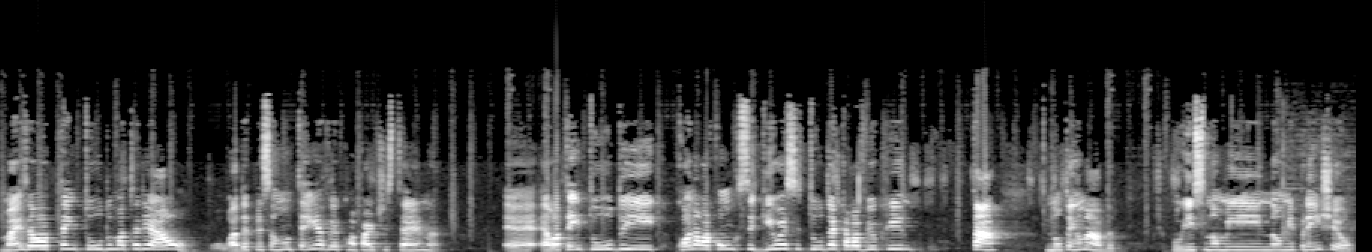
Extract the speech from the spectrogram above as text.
mas ela tem tudo material. A depressão não tem a ver com a parte externa. É, ela tem tudo e quando ela conseguiu esse tudo é que ela viu que tá, não tenho nada. Tipo, isso não me, não me preencheu.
